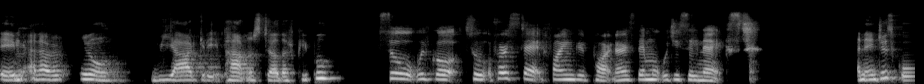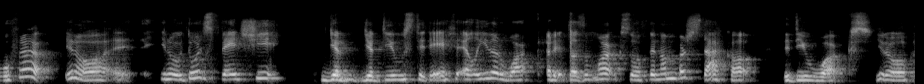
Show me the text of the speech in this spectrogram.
um, and our, you know, we are great partners to other people. So we've got so first step, find good partners. Then what would you say next? And then just go for it. You know, eh, you know, don't spreadsheet your your deals to death. It'll either work or it doesn't work. So if the numbers stack up, the deal works. You know,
